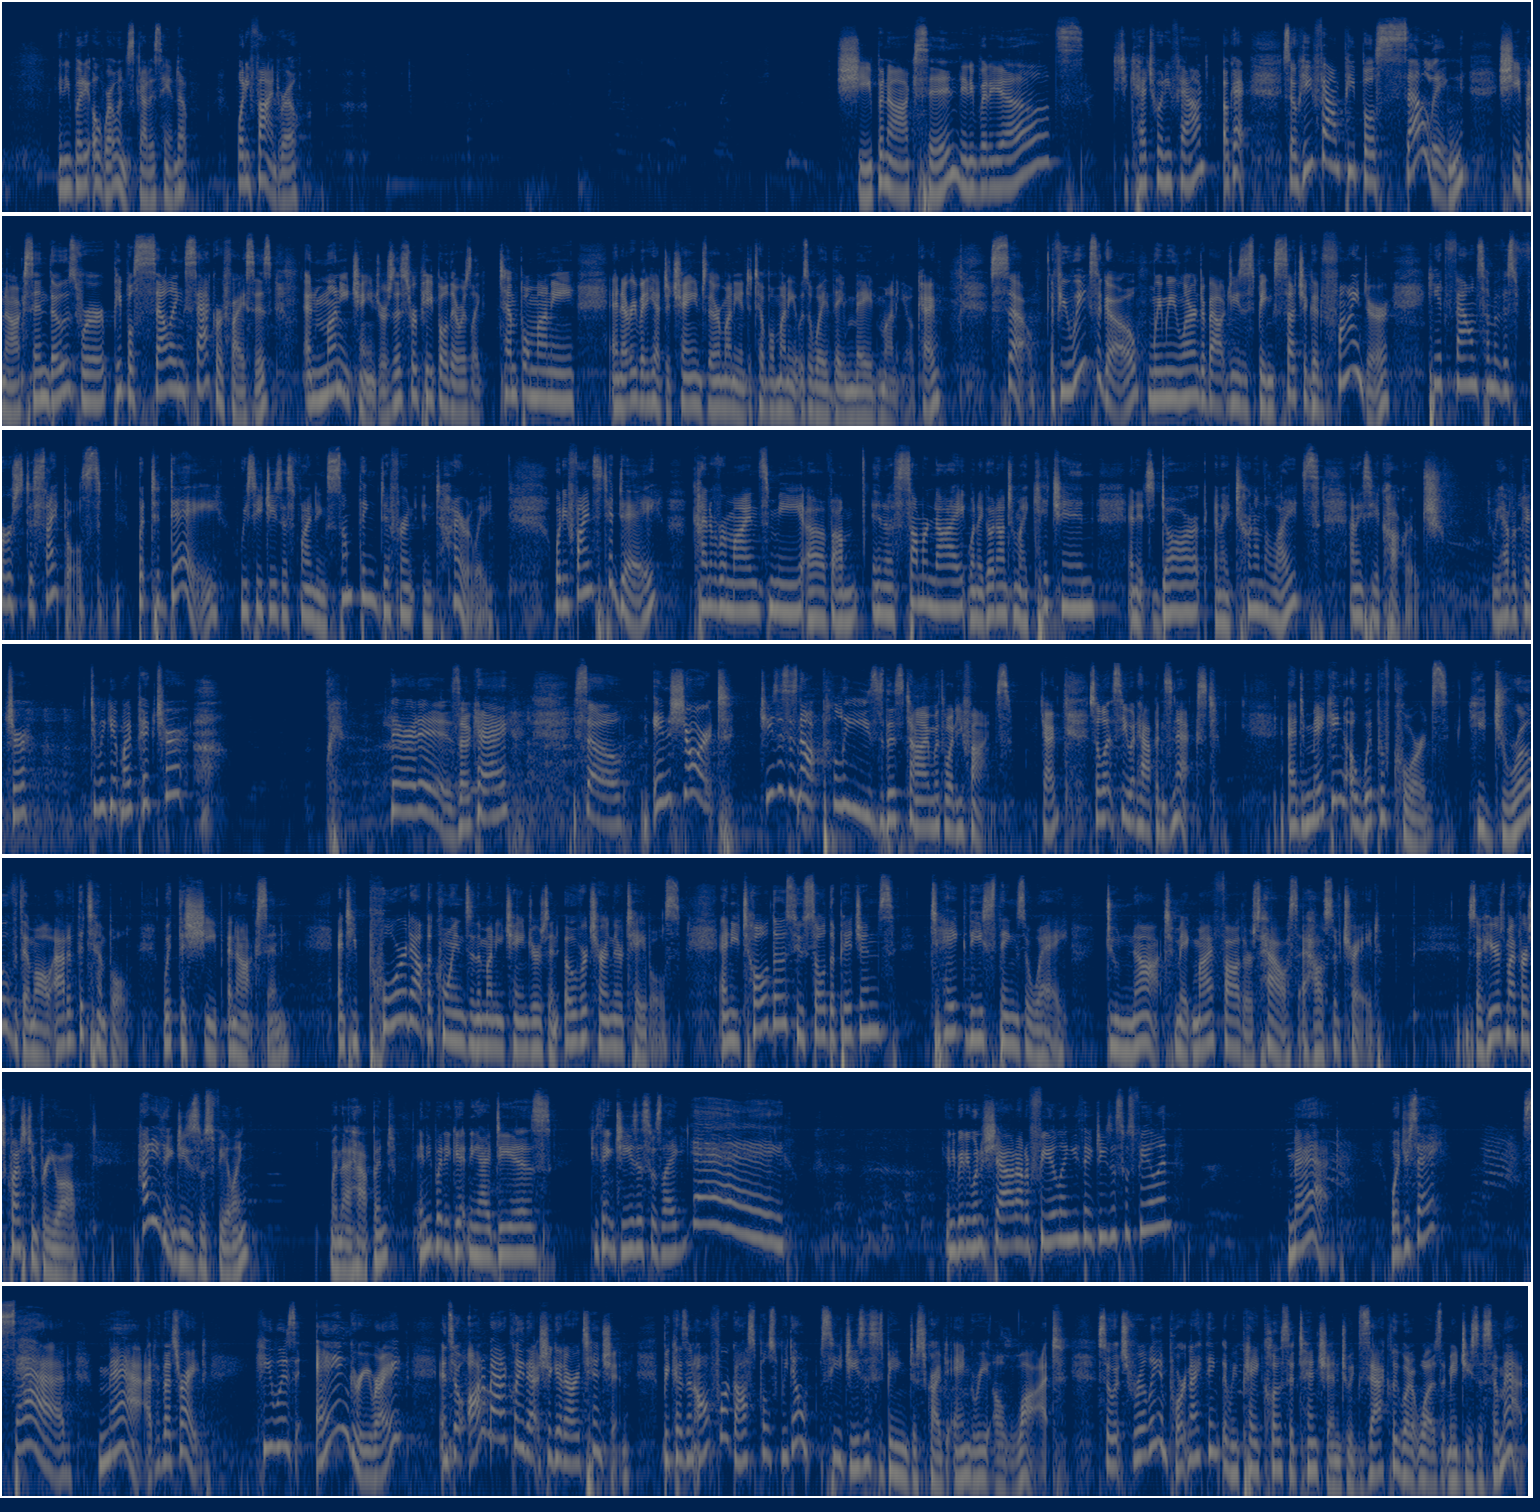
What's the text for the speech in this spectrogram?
anybody? Oh, Rowan's got his hand up. What did he find, Row? Sheep and oxen. Anybody else? Did you catch what he found? Okay, so he found people selling sheep and oxen. Those were people selling sacrifices and money changers. This were people, there was like temple money, and everybody had to change their money into temple money. It was a way they made money, okay? So, a few weeks ago, when we learned about Jesus being such a good finder, he had found some of his first disciples. But today, we see Jesus finding something different entirely. What he finds today kind of reminds me of um, in a summer night when I go down to my kitchen and it's dark and I turn on the lights and I see a cockroach. Do we have a picture? Do we get my picture? There it is, okay? So, in short, Jesus is not pleased this time with what he finds, okay? So let's see what happens next. And making a whip of cords, he drove them all out of the temple with the sheep and oxen. And he poured out the coins of the money changers and overturned their tables. And he told those who sold the pigeons, Take these things away. Do not make my father's house a house of trade. So here's my first question for you all. How do you think Jesus was feeling when that happened? Anybody get any ideas? Do you think Jesus was like, yay? Anybody want to shout out a feeling you think Jesus was feeling? Mad. What'd you say? Sad, mad. That's right. He was angry, right? And so automatically that should get our attention because in all four gospels, we don't see Jesus as being described angry a lot. So it's really important, I think, that we pay close attention to exactly what it was that made Jesus so mad.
